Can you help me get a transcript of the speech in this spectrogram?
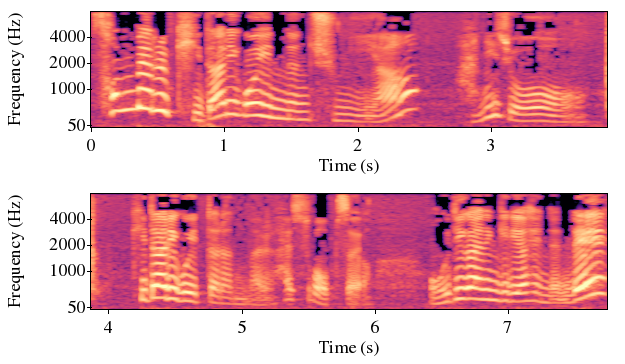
선배를 기다리고 있는 중이야? 아니죠. 기다리고 있다라는 말을 할 수가 없어요. 어디 가는 길이야 했는데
